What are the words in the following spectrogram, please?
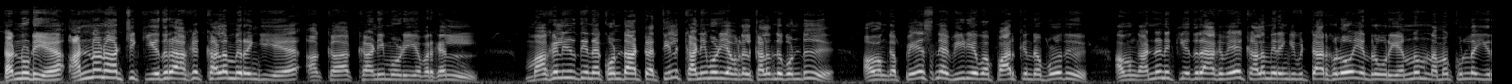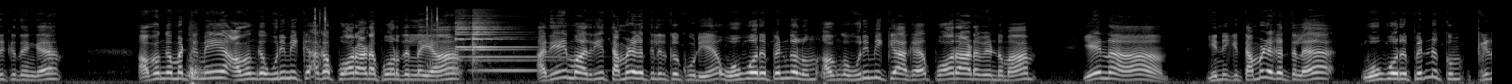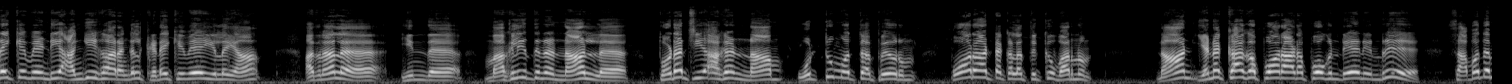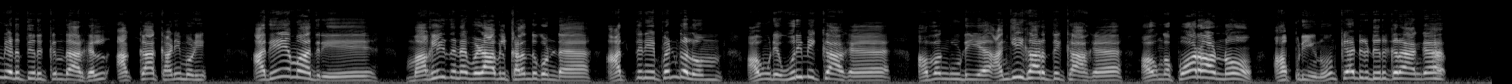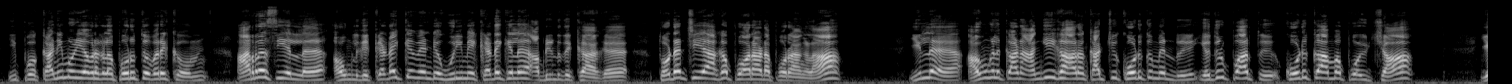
தன்னுடைய அண்ணன் ஆட்சிக்கு எதிராக களமிறங்கிய அக்கா கனிமொழி அவர்கள் மகளிர் தின கொண்டாட்டத்தில் கனிமொழி அவர்கள் கலந்து கொண்டு அவங்க பேசின வீடியோவை பார்க்கின்ற போது அவங்க அண்ணனுக்கு எதிராகவே களமிறங்கி விட்டார்களோ என்ற ஒரு எண்ணம் நமக்குள்ள இருக்குதுங்க. அவங்க மட்டுமே அவங்க உரிமைக்காக போராட போகிறதில்லையா இல்லையா அதே மாதிரி தமிழகத்தில் இருக்கக்கூடிய ஒவ்வொரு பெண்களும் அவங்க உரிமைக்காக போராட வேண்டுமா? ஏன்னா இன்னைக்கு தமிழகத்தில் ஒவ்வொரு பெண்ணுக்கும் கிடைக்க வேண்டிய அங்கீகாரங்கள் கிடைக்கவே இல்லையா? அதனால் இந்த மகளிர் தின நாளில் தொடர்ச்சியாக நாம் ஒட்டுமொத்த பேரும் போராட்ட களத்துக்கு வரணும். நான் எனக்காக போராட போகின்றேன் என்று சபதம் எடுத்திருக்கின்றார்கள் அக்கா கனிமொழி. அதே மாதிரி மகளிர் தின விழாவில் கலந்து கொண்ட அத்தனை பெண்களும் அவங்களுடைய உரிமைக்காக அவங்களுடைய அங்கீகாரத்துக்காக அவங்க போராடணும் அப்படின்னும் கேட்டுக்கிட்டு இருக்கிறாங்க. இப்போ கனிமொழி அவர்களை பொறுத்த வரைக்கும் அரசியலில் அவங்களுக்கு கிடைக்க வேண்டிய உரிமை கிடைக்கல அப்படின்றதுக்காக தொடர்ச்சியாக போராட போகிறாங்களா இல்லை அவங்களுக்கான அங்கீகாரம் கட்சி கொடுக்கும் என்று எதிர்பார்த்து கொடுக்காம போயிடுச்சா?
